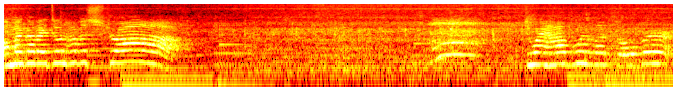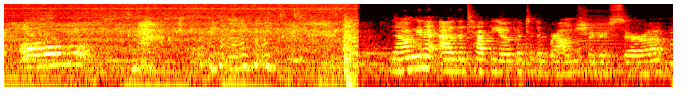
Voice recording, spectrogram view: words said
Oh my god, I don't have a straw! Do I have one left over? Oh. now I'm gonna add the tapioca to the brown sugar syrup. I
